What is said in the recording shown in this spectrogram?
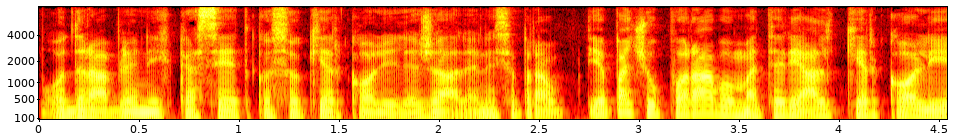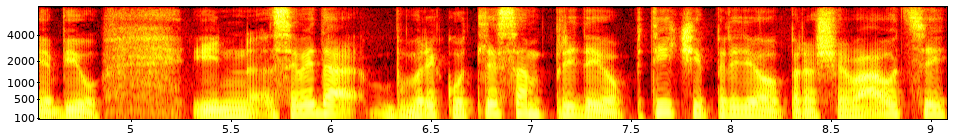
odrabljenih kaset, ko so kjerkoli ležale. Ne, se pravi, je pač uporabil material, kjerkoli je bil. In seveda, bom rekel, tle sem pridejo ptiči, pridejo opraševalci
